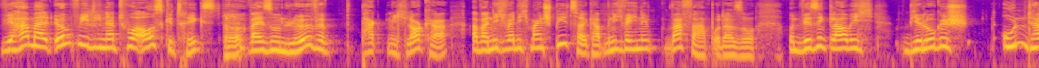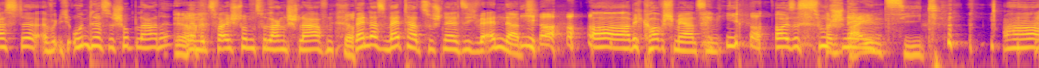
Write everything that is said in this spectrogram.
Wir haben halt irgendwie die Natur ausgetrickst, Ja. weil so ein Löwe packt mich locker, aber nicht, wenn ich mein Spielzeug habe, nicht, wenn ich eine Waffe habe oder so. Und wir sind, glaube ich, biologisch unterste, äh, wirklich unterste Schublade, Ja. wenn wir zwei Stunden zu lang schlafen. Ja. Wenn das Wetter zu schnell sich verändert, Ja. oh, habe ich Kopfschmerzen. Ja. Oh, es ist zu Mein schnell. Bein zieht. Oh,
